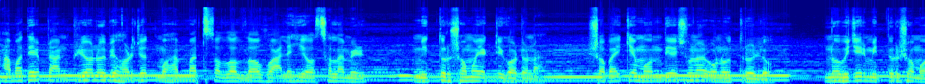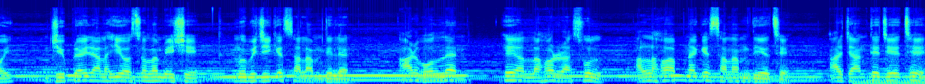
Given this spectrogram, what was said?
আমাদের প্রাণপ্রিয় নবী হরজত মোহাম্মদ সাল্লাহ আলহি আসাল্লামের মৃত্যুর সময় একটি ঘটনা। সবাইকে মন দিয়ে শোনার অনুরোধ রইল। নবীজির মৃত্যুর সময় জিব্রাইল আলহি আসাল্লাম এসে নবীজিকে সালাম দিলেন। আর বললেন, হে আল্লাহর রাসূল, আল্লাহ আপনাকে সালাম দিয়েছে। আর জানতে চেয়েছে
